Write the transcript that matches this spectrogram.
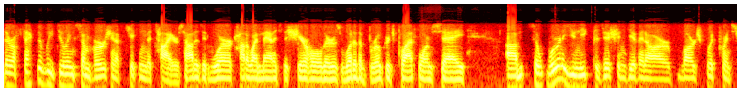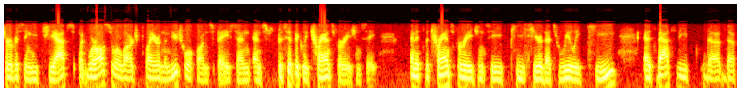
they're effectively doing some version of kicking the tires. How does it work? How do I manage the shareholders? What do the brokerage platforms say? Um, so we're in a unique position given our large footprint servicing ETFs, but we're also a large player in the mutual fund space and, and specifically transfer agency. And it's the transfer agency piece here that's really key, as that's the, the, the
